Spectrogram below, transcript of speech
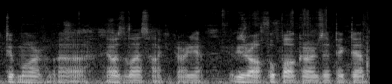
Picked up more. Uh, that was the last hockey card, yeah. These are all football cards I picked up.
